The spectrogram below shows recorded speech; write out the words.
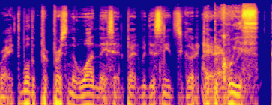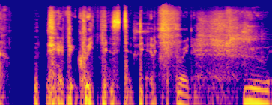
Right. Well, the per- person that won, they said, but this needs to go to I Dan Aykroyd." I bequeath this to Dan Aykroyd. You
